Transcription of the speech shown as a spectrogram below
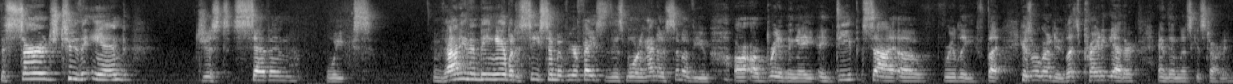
the surge to the end, just seven weeks. Without even being able to see some of your faces this morning, I know some of you are, are breathing a, a deep sigh of relief. But here's what we're going to do let's pray together, and then let's get started.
